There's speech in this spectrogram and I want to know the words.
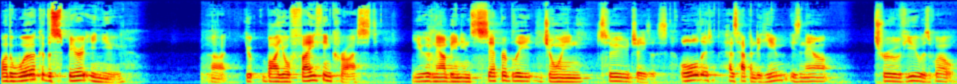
By the work of the Spirit in you, uh, you, by your faith in Christ, you have now been inseparably joined to Jesus. All that has happened to him is now true of you as well.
